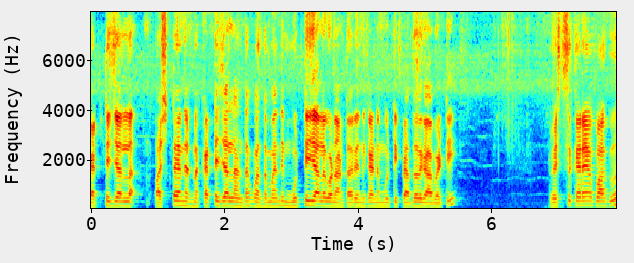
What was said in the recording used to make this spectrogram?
కట్టి జల్ల ఫస్ట్ టైం తింటున్నా కట్టి జల్ల అంటాం కొంతమంది ముట్టి జల్ల కూడా అంటారు ఎందుకంటే ముట్టి పెద్దది కాబట్టి. ఫ్రెష్ కరివేపాకు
